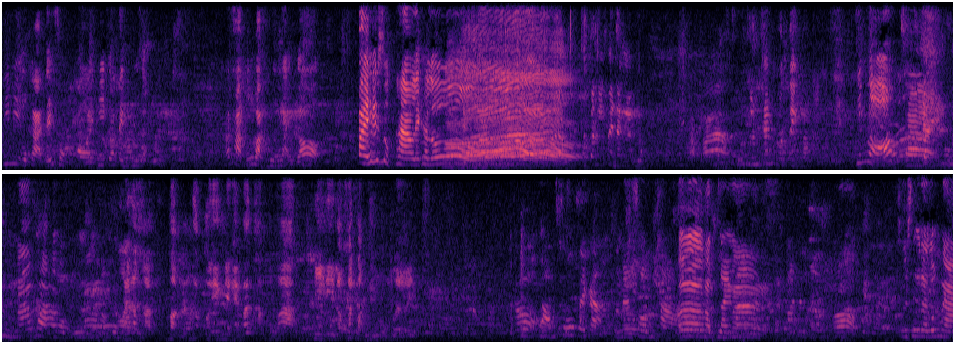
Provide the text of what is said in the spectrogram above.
ที่มีโอกาสได้ส่งพลอยพี่ก็เต็มที่กับมันถ้าถามว่าหวังถึงไหนก็ ไปให้สุดทางเลยค่ะลูก คุณมากขอบคุณพลอยมากล่ะครับหวังกับตัวเองยังไงบ้างครับเพราะว่าปีนี้เราคาดหวังถึงวงเลยก็พร้อมสู้ไปกับคุณแม่ส้มค่ะเออขอบคุณใจมากก็สู้ๆนะลูกนะ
